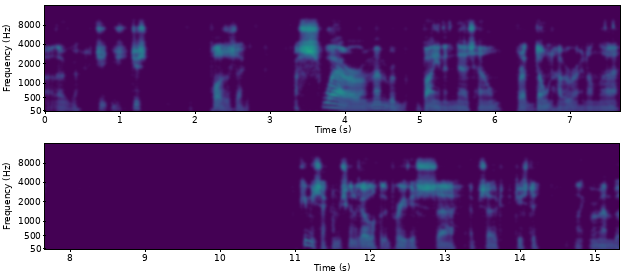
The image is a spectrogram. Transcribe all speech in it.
Oh, there we go. J just pause a second. I swear I remember buying a Nez helm, but I don't have it written on there. Give me a second, I'm just going to go look at the previous uh, episode, just to, like, remember.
